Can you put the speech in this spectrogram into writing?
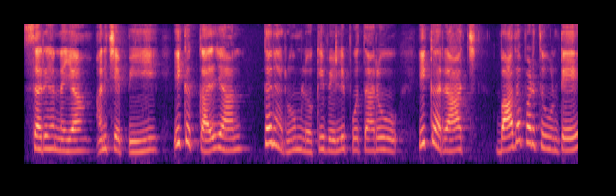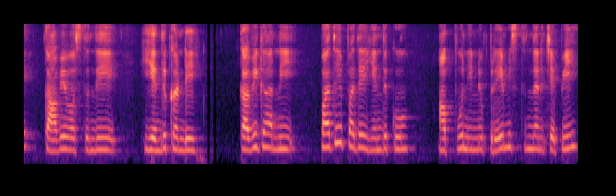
సరే అన్నయ్య అని చెప్పి ఇక కళ్యాణ్ తన రూంలోకి వెళ్ళిపోతారు. ఇక రాజ్ బాధపడుతూ ఉంటే కావ్య వస్తుంది. ఎందుకండి? కవిగారిని పదే పదే ఎందుకు అప్పు నిన్ను ప్రేమిస్తుందని చెప్పి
